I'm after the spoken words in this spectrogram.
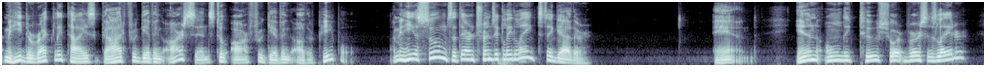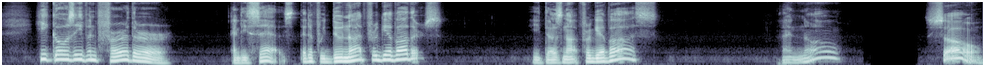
I mean, he directly ties God forgiving our sins to our forgiving other people. I mean, he assumes that they're intrinsically linked together. And in only two short verses later, he goes even further. And he says that if we do not forgive others, he does not forgive us. I know. So,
